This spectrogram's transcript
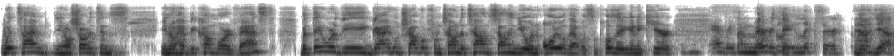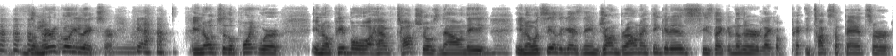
with time you know charlatans you know have become more advanced but they were the guy who traveled from town to town selling you an oil that was supposedly going to cure Everything. Some miracle Everything. elixir. the yeah the miracle elixir Mhm. Yeah. you know to the point where you know people have talk shows now and they Mhm. you know what's the other guy's name john brown i think it is he's like another like a pet, he talks to pets or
